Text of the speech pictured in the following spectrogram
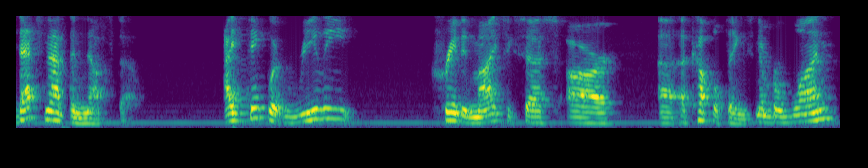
That's not enough though. I think what really created my success are uh, a couple things number one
